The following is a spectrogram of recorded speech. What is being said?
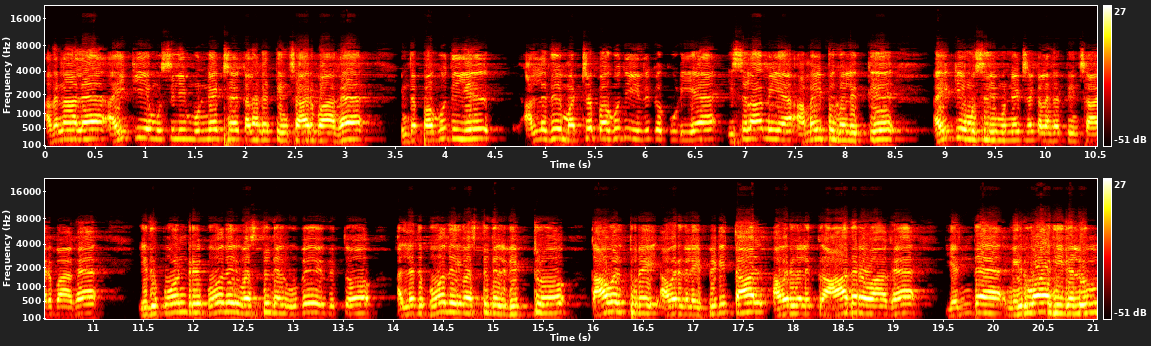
அதனால ஐக்கிய முஸ்லிம் முன்னேற்ற கழகத்தின் சார்பாக இந்த பகுதியில் அல்லது மற்ற பகுதியில் இருக்கக்கூடிய இஸ்லாமிய அமைப்புகளுக்கு ஐக்கிய முஸ்லிம் முன்னேற்ற கழகத்தின் சார்பாக இது போன்று போதை வஸ்துகள் உபயோகித்தோ அல்லது போதை வஸ்துகள் விற்றோ காவல்துறை அவர்களை பிடித்தால் அவர்களுக்கு ஆதரவாக எந்த நிர்வாகிகளும்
